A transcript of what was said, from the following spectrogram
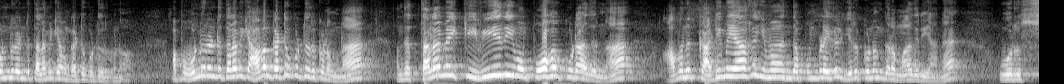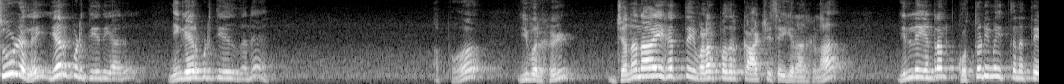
ஒன்று ரெண்டு தலைமைக்கு அவன் கட்டுப்பட்டு இருக்கணும். அப்போ ஒன்று ரெண்டு தலைமைக்கு அவன் கட்டுப்பட்டு இருக்கணும்னா அந்த தலைமைக்கு வீதி இவன் போகக்கூடாதுன்னா அவனுக்கு அடிமையாக இவன் இந்த பொம்பளைகள் இருக்கணுங்கிற மாதிரியான ஒரு சூழலை ஏற்படுத்தியது யார்? நீங்கள் ஏற்படுத்தியது தானே? அப்போது இவர்கள் ஜனநாயகத்தை வளர்ப்பதற்கு ஆட்சி செய்கிறார்களா? இல்லை என்றால் கொத்தடிமைத்தனத்தை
